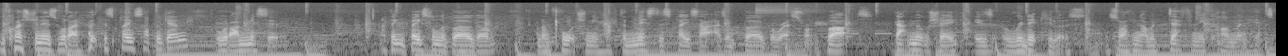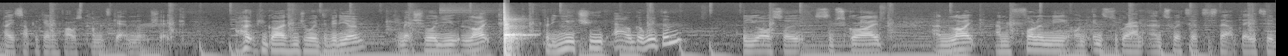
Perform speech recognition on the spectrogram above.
The question is, would I hit this place up again or would I miss it? I think based on the burger, and unfortunately have to miss this place out as a burger restaurant. But that milkshake is ridiculous. So I think I would definitely come and hit this place up again if I was coming to get a milkshake. I hope you guys enjoyed the video. Make sure you like for the YouTube algorithm. You also subscribe and like and follow me on Instagram and Twitter to stay updated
